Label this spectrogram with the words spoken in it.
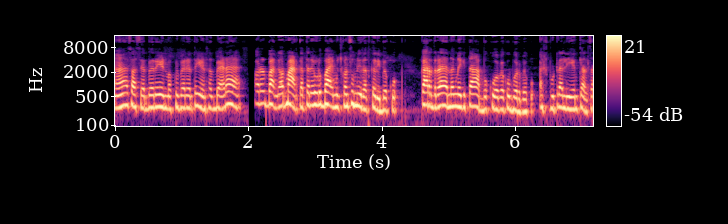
ಹಾಂ ಸಸ್ಯರ್ ಬೇರೆ, ಹೆಣ್ಮಕ್ಳು ಬೇರೆ ಅಂತ ಎಣ್ಸೋದು ಬೇಡ. ಅವ್ರು ಬಂಗಾರ ಮಾಡ್ಕೊತಾರೆ ಇವಳು ಬಾಯಿ ಮುಚ್ಕೊಂಡು ಸುಮ್ಮನೆ ಇರೋದು ಕರಿಬೇಕು. ಕರೆದ್ರೆ ನಂಗೆ ನಗಿತಾ ಹಬ್ಬಕ್ಕೆ ಹೋಗಬೇಕು, ಬರಬೇಕು. ಅಷ್ಟು ಬಿಟ್ರೆ ಅಲ್ಲಿ ಏನು ಕೆಲಸ?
